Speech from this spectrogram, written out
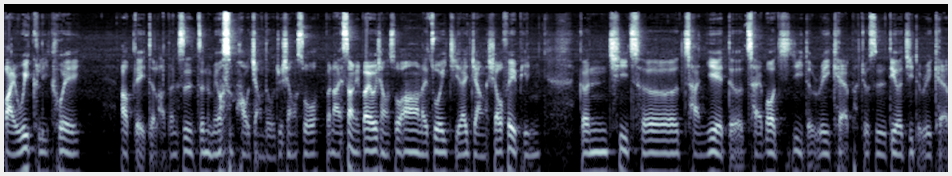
bi-weekly 会 update 啦，但是真的没有什么好讲的。我就想说，本来上礼拜有想说啊，来做一集来讲消费品跟汽车产业的财报季的 recap，就是第二季的 recap。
